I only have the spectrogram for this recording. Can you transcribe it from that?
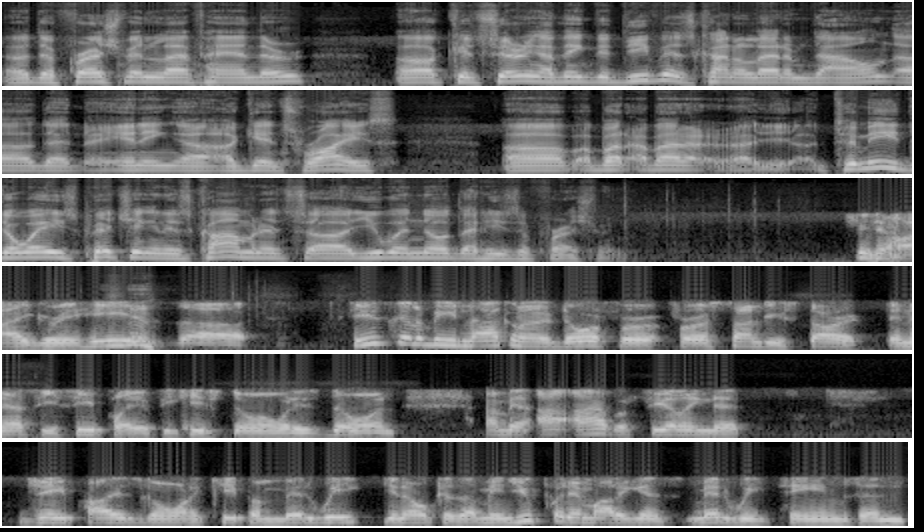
uh, the freshman left-hander. Uh, considering I think the defense kind of let him down uh, that inning uh, against Rice, uh, but but uh, to me, the way he's pitching and his confidence, you wouldn't know that he's a freshman. You know, I agree. He is. He's going to be knocking on the door for for a Sunday start in SEC play if he keeps doing what he's doing. I mean, I, I have a feeling that Jay probably is going to want to keep him midweek. You know, because I mean, you put him out against midweek teams, and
